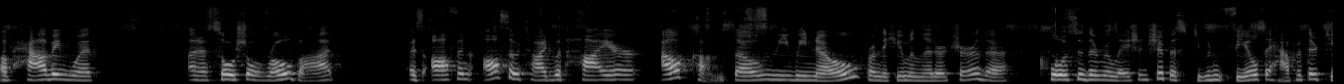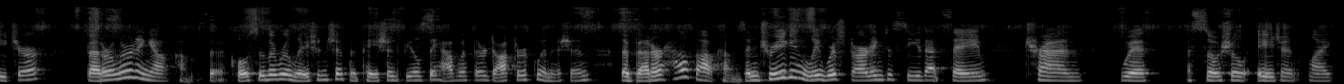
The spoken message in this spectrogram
of having with a social robot is often also tied with higher outcomes. So we, we know from the human literature, the closer the relationship a student feels they have with their teacher, better learning outcomes. The closer the relationship a patient feels they have with their doctor or clinician, the better health outcomes. Intriguingly, we're starting to see that same trend with a social agent like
